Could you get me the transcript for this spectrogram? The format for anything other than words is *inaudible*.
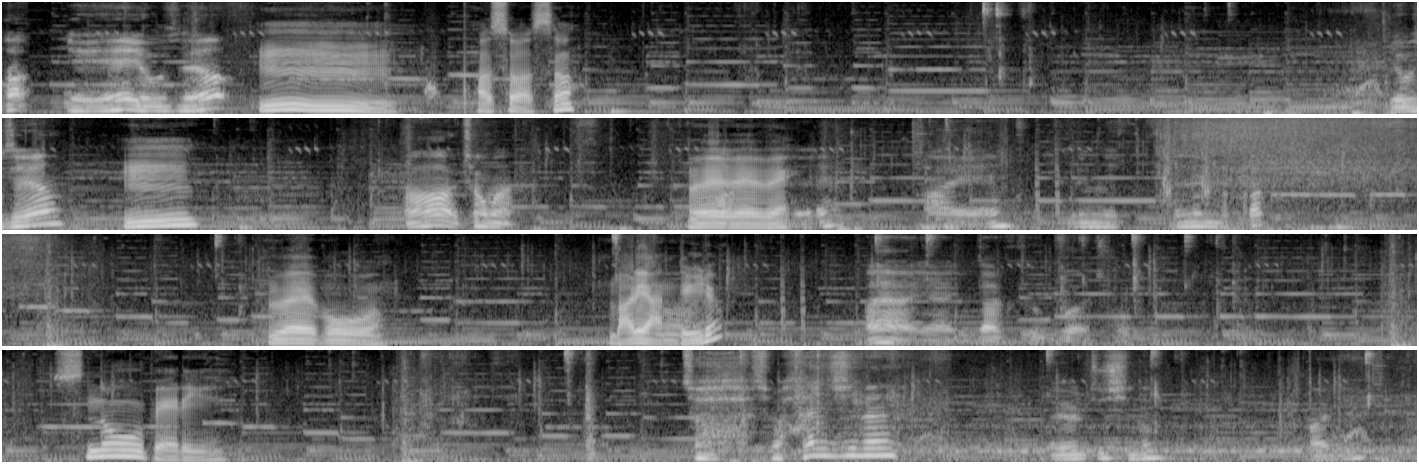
아, 예, 예, 여보세요? 음, 음. 왔어 왔어? 여보세요? 음. 아, 잠깐만. 왜왜 왜? 네. 아, 예. 무슨 일, 들립니까? 왜 뭐 말이 안 들려? 아니, 아니, 아니, 나그 뭐야, 저. 스노우베리. 자, 지금 1시네? 12시네? 아니.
